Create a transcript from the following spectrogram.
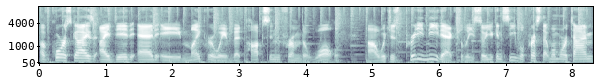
of course, guys, I did add a microwave that pops in from the wall uh, which is pretty neat actually. So you can see, we'll press that one more time.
